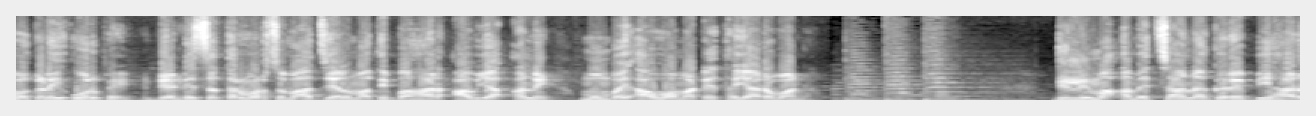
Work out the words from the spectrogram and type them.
વગળી ઉર્ફે ડેડી સત્તર વર્ષ બાદ જેલમાંથી બહાર આવ્યા અને મુંબઈ આવવા માટે થયા રવાના. દિલ્હીમાં અમિત શાહના ઘરે બિહાર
